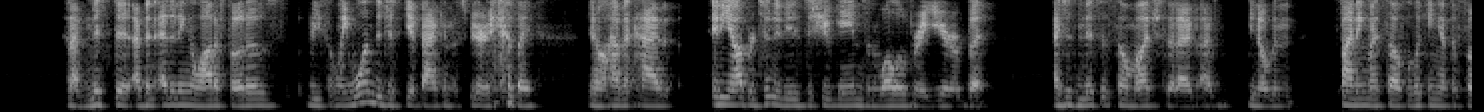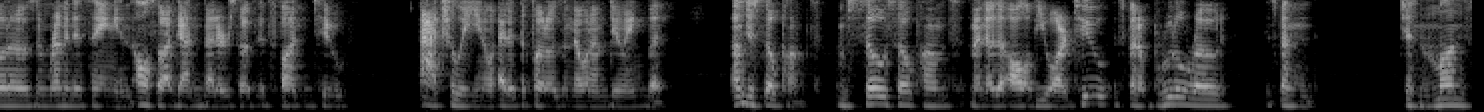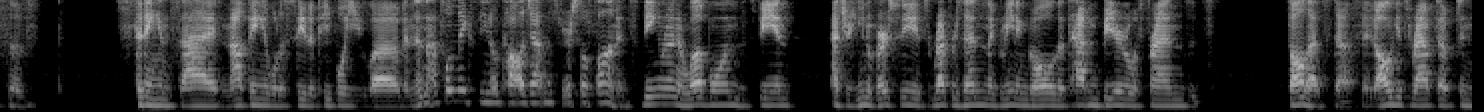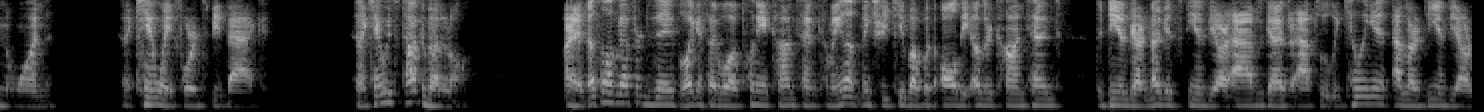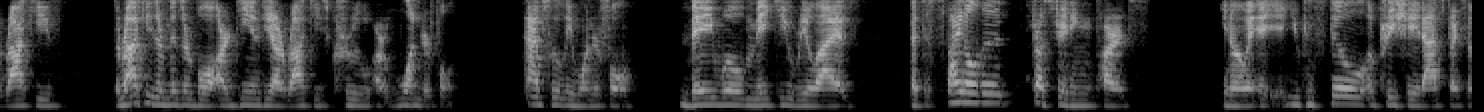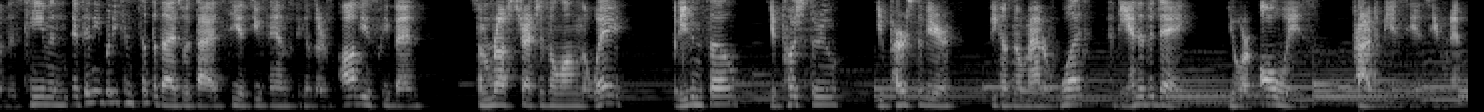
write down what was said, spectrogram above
and I've missed it. I've been editing a lot of photos recently. One to just get back in the spirit because I, you know, haven't had any opportunities to shoot games in well over a year, but I just miss it so much that I've I've, you know, been finding myself looking at the photos and reminiscing and also I've gotten better so it's it's fun to actually, you know, edit the photos and know what I'm doing, but I'm just so pumped. I'm so, so pumped. And I know that all of you are too. It's been a brutal road. It's been just months of sitting inside and not being able to see the people you love. And then that's what makes, you know, college atmosphere so fun. It's being around your loved ones, it's being at your university, it's representing the green and gold, it's having beer with friends, it's it's all that stuff. It all gets wrapped up into one. And I can't wait for it to be back. And I can't wait to talk about it all. All right, that's all I've got for today. But like I said, we'll have plenty of content coming up. Make sure you keep up with all the other content. The DNVR Nuggets, DNVR Avs guys are absolutely killing it, as are DNVR Rockies. The Rockies are miserable. Our DNVR Rockies crew are wonderful. Absolutely wonderful. They will make you realize that despite all the frustrating parts, you know, it, it, you can still appreciate aspects of this team. And if anybody can sympathize with that, it's CSU fans because there have obviously been some rough stretches along the way, but even so, you push through, you persevere, because no matter what, at the end of the day, you are always proud to be a CSU Ram.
